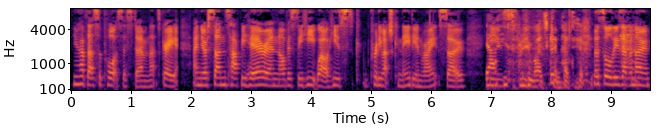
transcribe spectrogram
You have that support system. That's great. And your son's happy here. And obviously he, well, he's pretty much Canadian, right? So yeah, he's, he's pretty much Canadian. that's all he's ever known.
